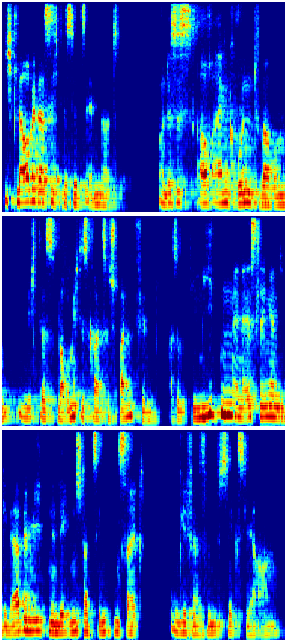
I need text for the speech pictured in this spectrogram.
ich glaube, dass sich das jetzt ändert. Und das ist auch ein Grund, warum mich das, warum ich das gerade so spannend finde. Also die Mieten in Esslingen, die Gewerbemieten in der Innenstadt sinken seit ungefähr fünf, sechs Jahren.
